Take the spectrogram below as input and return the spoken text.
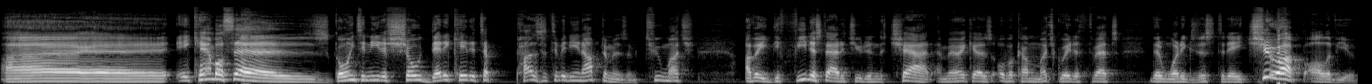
Uh, A. Campbell says, going to need a show dedicated to positivity and optimism. Too much of a defeatist attitude in the chat. America has overcome much greater threats than what exists today. Cheer up, all of you.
